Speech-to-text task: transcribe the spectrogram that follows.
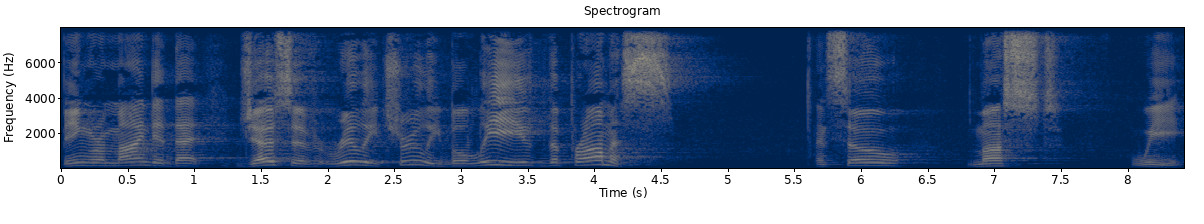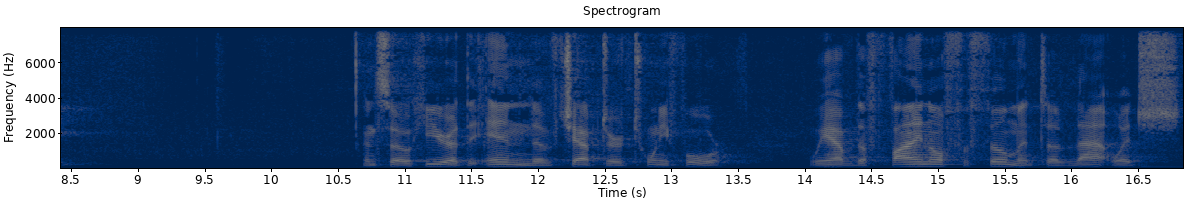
being reminded that Joseph really truly believed the promise. And so must we. And so, here at the end of chapter 24, we have the final fulfillment of that which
